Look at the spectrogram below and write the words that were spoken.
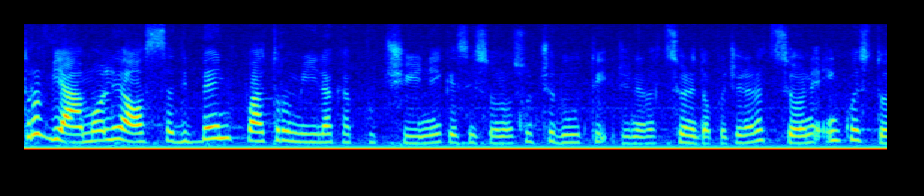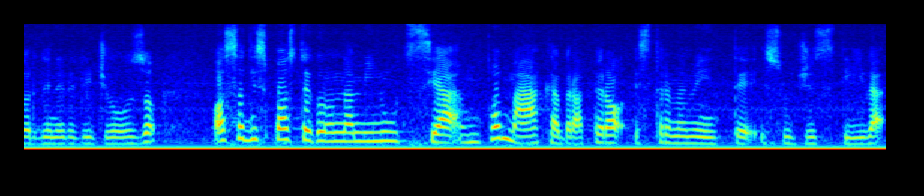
troviamo le ossa di ben 4.000 cappuccini che si sono succeduti generazione dopo generazione in quest'ordine religioso, ossa disposte con una minuzia un po' macabra però estremamente suggestiva.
